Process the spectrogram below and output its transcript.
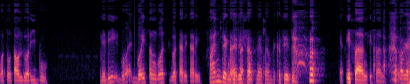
waktu tahun 2000. Jadi gua gua iseng gua gua cari-cari. panjang dari researchnya sampai ke situ Iseng, iseng. oke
